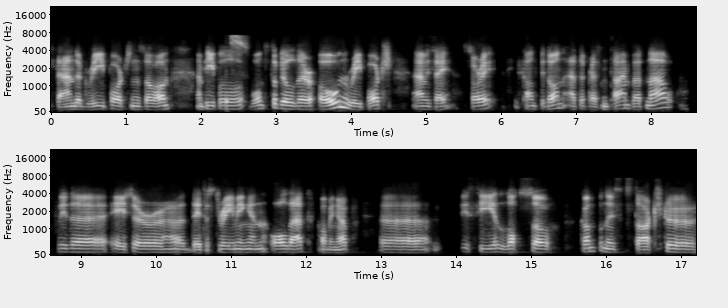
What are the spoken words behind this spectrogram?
standard reports and so on, and people yes. want to build their own reports, and we say sorry. It can't be done at the present time, but now with uh, Azure uh, data streaming and all that coming up, uh, we see lots of companies start to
